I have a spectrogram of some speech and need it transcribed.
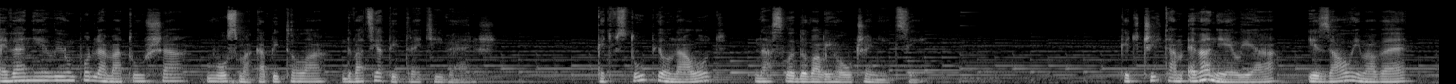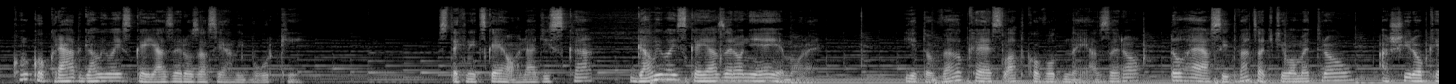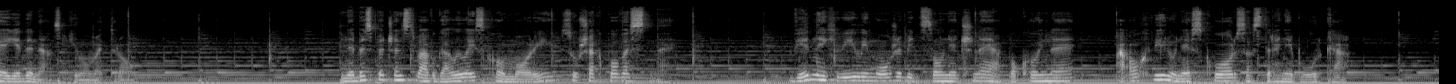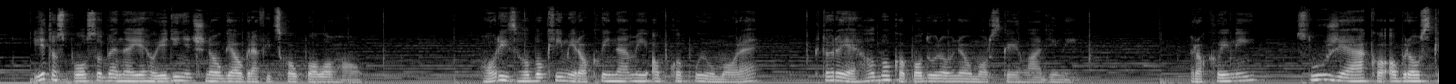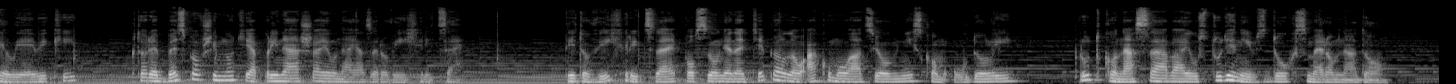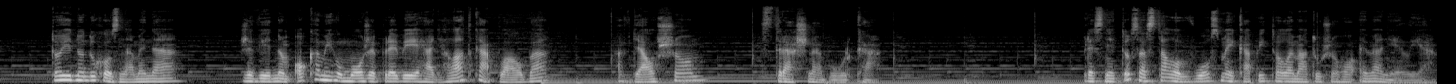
Evangelium podľa Matúša, 8. kapitola, 23. verš. Keď vstúpil na loď, nasledovali ho učeníci. Keď čítam Evanielia, je zaujímavé, koľkokrát Galilejské jazero zasiahli búrky. Z technického hľadiska Galilejské jazero nie je more. Je to veľké sladkovodné jazero, dlhé asi 20 km a široké 11 km. Nebezpečenstva v Galilejskom mori sú však povestné. V jednej chvíli môže byť slnečné a pokojné a o chvíľu neskôr sa strhne búrka. Je to spôsobené jeho jedinečnou geografickou polohou. Hory s hlbokými roklinami obklopujú more, ktoré je hlboko pod úrovňou morskej hladiny. Rokliny slúžia ako obrovské lieviky, ktoré bez povšimnutia prinášajú na jazero výchrice. Tieto výchrice, posilnené tepelnou akumuláciou v nízkom údolí, prudko nasávajú studený vzduch smerom nadol. To jednoducho znamená, že v jednom okamihu môže prebiehať hladká plavba a v ďalšom strašná búrka. Presne to sa stalo v 8. kapitole Matúšovho Evanielia.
